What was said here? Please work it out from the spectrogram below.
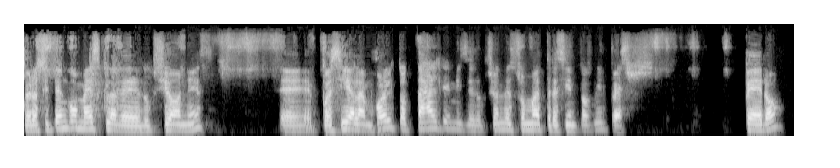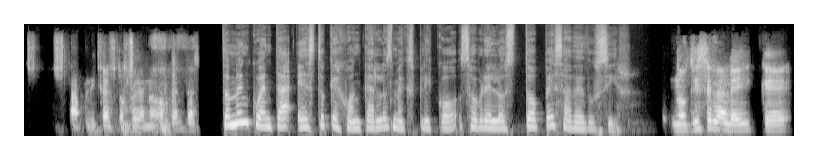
Pero si tengo mezcla de deducciones, eh, pues sí, a lo mejor el total de mis deducciones suma 300 mil pesos, pero aplica el tope de nueva cuenta. Tome en cuenta esto que Juan Carlos me explicó sobre los topes a deducir. Nos dice la ley que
